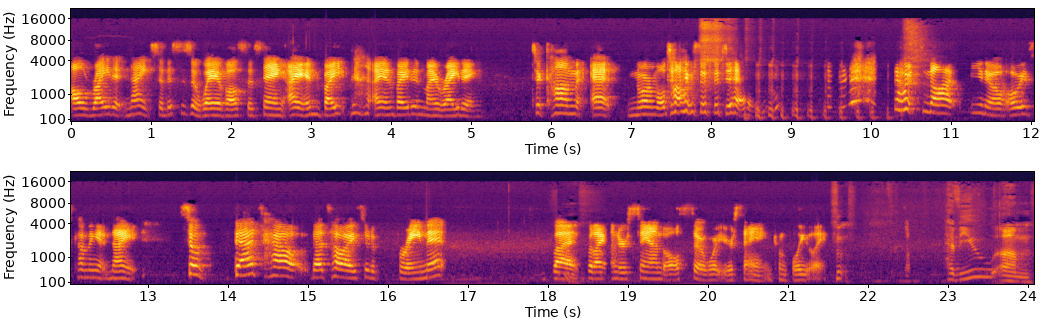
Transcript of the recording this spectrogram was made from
I'll write at night. So this is a way of also saying I invite I invite in my writing to come at normal times of the day. so it's not, you know, always coming at night. So that's how that's how I sort of frame it. But hmm. but I understand also what you're saying completely. have you um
